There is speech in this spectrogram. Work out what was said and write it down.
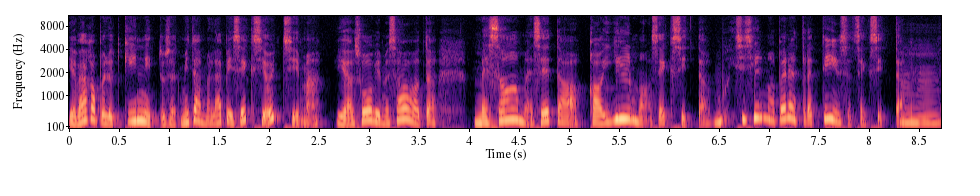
ja väga paljud kinnitused, mida me läbi seksi otsime ja soovime saada, me saame seda ka ilma seksita või siis ilma penetratiivse seksita mm. -hmm.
